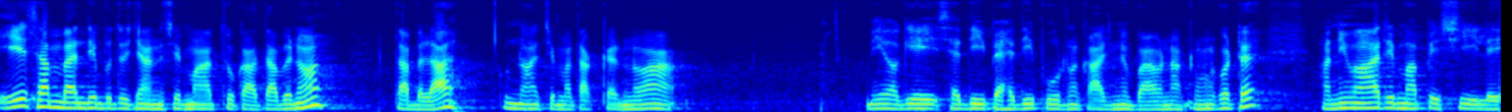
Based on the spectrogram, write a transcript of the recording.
ඒ සම්බන්ධයෙන් බුදුචානන්සේ මාතෘකා තබනවා තබලා උන්වහන්සේ මතක් කරනවා මේ වගේ සැදී පැහැදී පූර්ණ කාලින භාවනා කරනකොට අනිවාර්යයෙන්ම අපේ ශීලය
